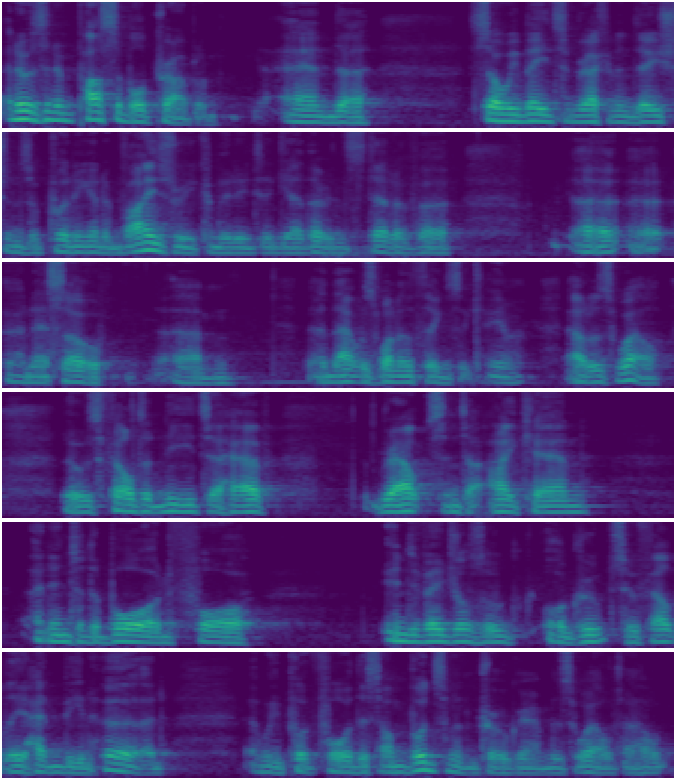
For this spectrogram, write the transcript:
And it was an impossible problem. And uh, so we made some recommendations of putting an advisory committee together instead of a, a, a, an SO. Um, and that was one of the things that came out as well. There was felt a need to have routes into ICANN and into the board for individuals or, or groups who felt they hadn't been heard. And we put forward this ombudsman program as well to help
